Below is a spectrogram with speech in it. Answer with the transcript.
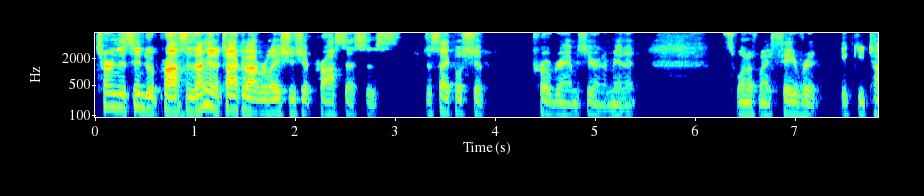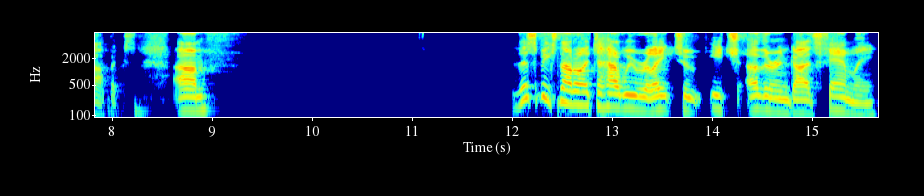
turn this into a process. I'm going to talk about relationship processes, discipleship programs here in a minute. It's one of my favorite icky topics. Um, this speaks not only to how we relate to each other in God's family,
